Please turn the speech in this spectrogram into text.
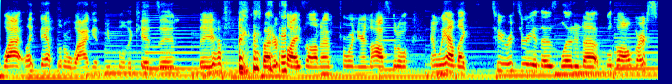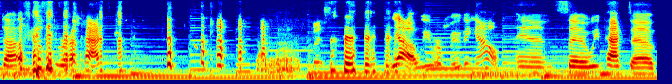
wa- like they have little wagons you pull the kids in. They have like butterflies on them for when you're in the hospital, and we had like two or three of those loaded up with all of our stuff because we were unpacking. Yeah, we were moving out, and so we packed up.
